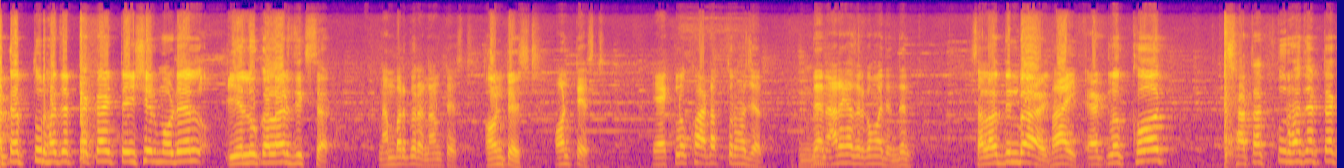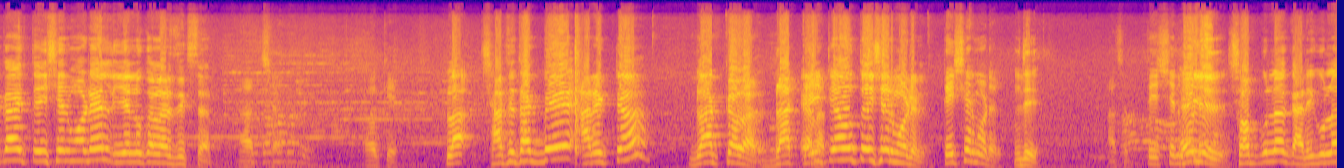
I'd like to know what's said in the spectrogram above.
আটাত্তর হাজার টাকায় তেইশের model yellow colour Gixxer number করা নাম test on test on test এক লক্ষ আটাত্তর হাজার। দেন আরেক হাজার কমাই দেন দেন। সালাউদ্দিন ভাই ভাই। এক লক্ষ সাতাত্তর হাজার টাকায় তেইশের মডেল ইয়েলো কালার জিক্সার আচ্ছা। ওকে। সাথে থাকবে আরেকটা ব্ল্যাক কালার color। এইটাও তেইশের মডেল তেইশের মডেল জি। আচ্ছা তেইশের এই যে সবগুলা গাড়িগুলা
